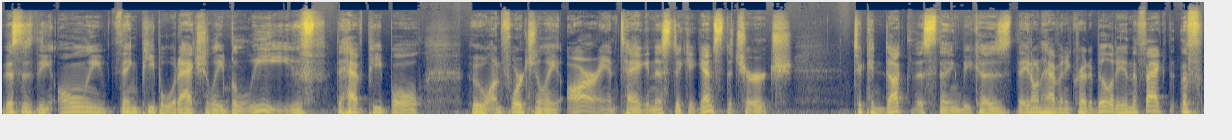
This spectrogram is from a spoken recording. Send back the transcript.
this is the only thing people would actually believe to have people who unfortunately are antagonistic against the church to conduct this thing because they don't have any credibility. And the fact that the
